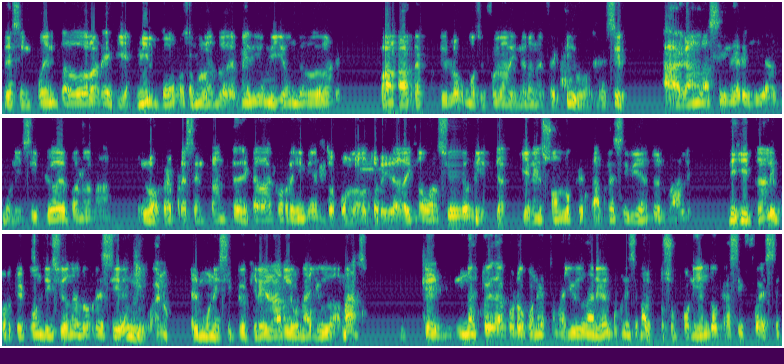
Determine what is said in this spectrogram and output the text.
de 50 dólares, 10 mil bonos, estamos hablando de medio millón de dólares, para repartirlo como si fuera dinero en efectivo. Es decir, hagan la sinergia al municipio de Panamá, los representantes de cada corregimiento con la autoridad de innovación y quiénes son los que están recibiendo el vale digital y por qué condiciones lo reciben. Y bueno, el municipio quiere darle una ayuda más. Que no estoy de acuerdo con estas ayudas a nivel municipal, suponiendo que así fuese,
